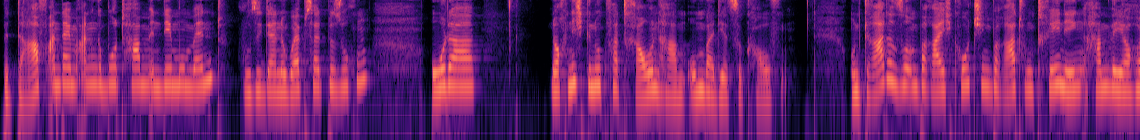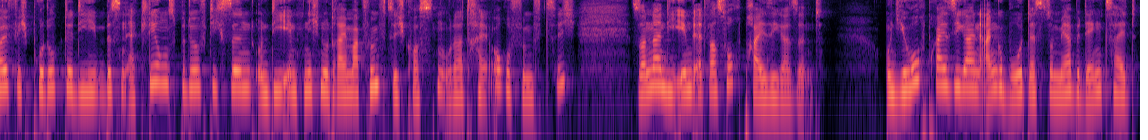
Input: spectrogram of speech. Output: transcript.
Bedarf an deinem Angebot haben in dem Moment, wo sie deine Website besuchen oder noch nicht genug Vertrauen haben, um bei dir zu kaufen. Und gerade so im Bereich Coaching, Beratung, Training haben wir ja häufig Produkte, die ein bisschen erklärungsbedürftig sind und die eben nicht nur 3,50 Mark kosten oder 3,50 Euro, sondern die eben etwas hochpreisiger sind. Und je hochpreisiger ein Angebot, desto mehr Bedenkzeit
